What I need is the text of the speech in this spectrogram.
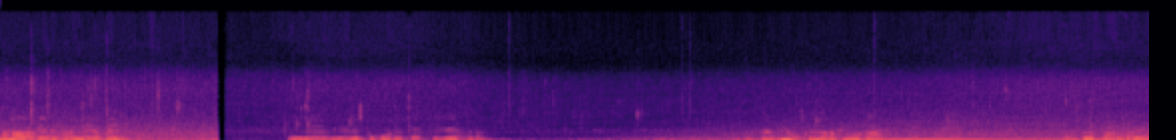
ਬਣਾ ਕੇ ਦਿਖਾਉਂਦੇ ਆ ਭਾਈ। ਲੈ ਵੀ ਇਹਨੇ ਪਕੌੜੇ ਪੱਕ ਗਏ ਇੱਧਰ। ਉੱਧਰ ਵੀ ਓਕੇ ਦਾ ਰਿਪੋਰਟ ਆ। ਉੱਧਰ ਬਣ ਰਹੇ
